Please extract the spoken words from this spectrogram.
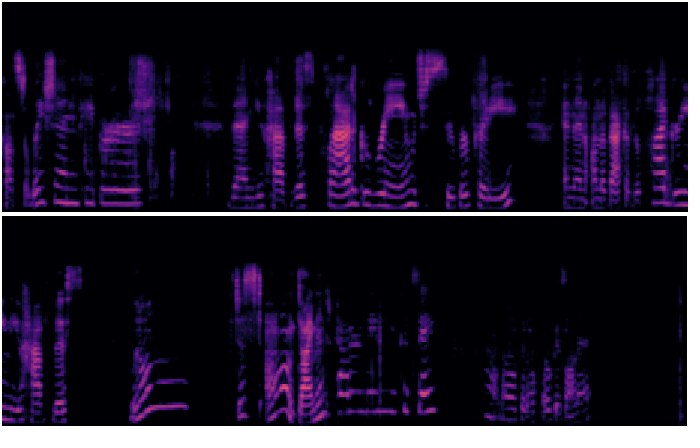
constellation paper. Then you have this plaid green, which is super pretty. And then on the back of the plaid green, you have this little, just, I don't know, diamond pattern, maybe you could say. I don't know if it'll focus on it.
